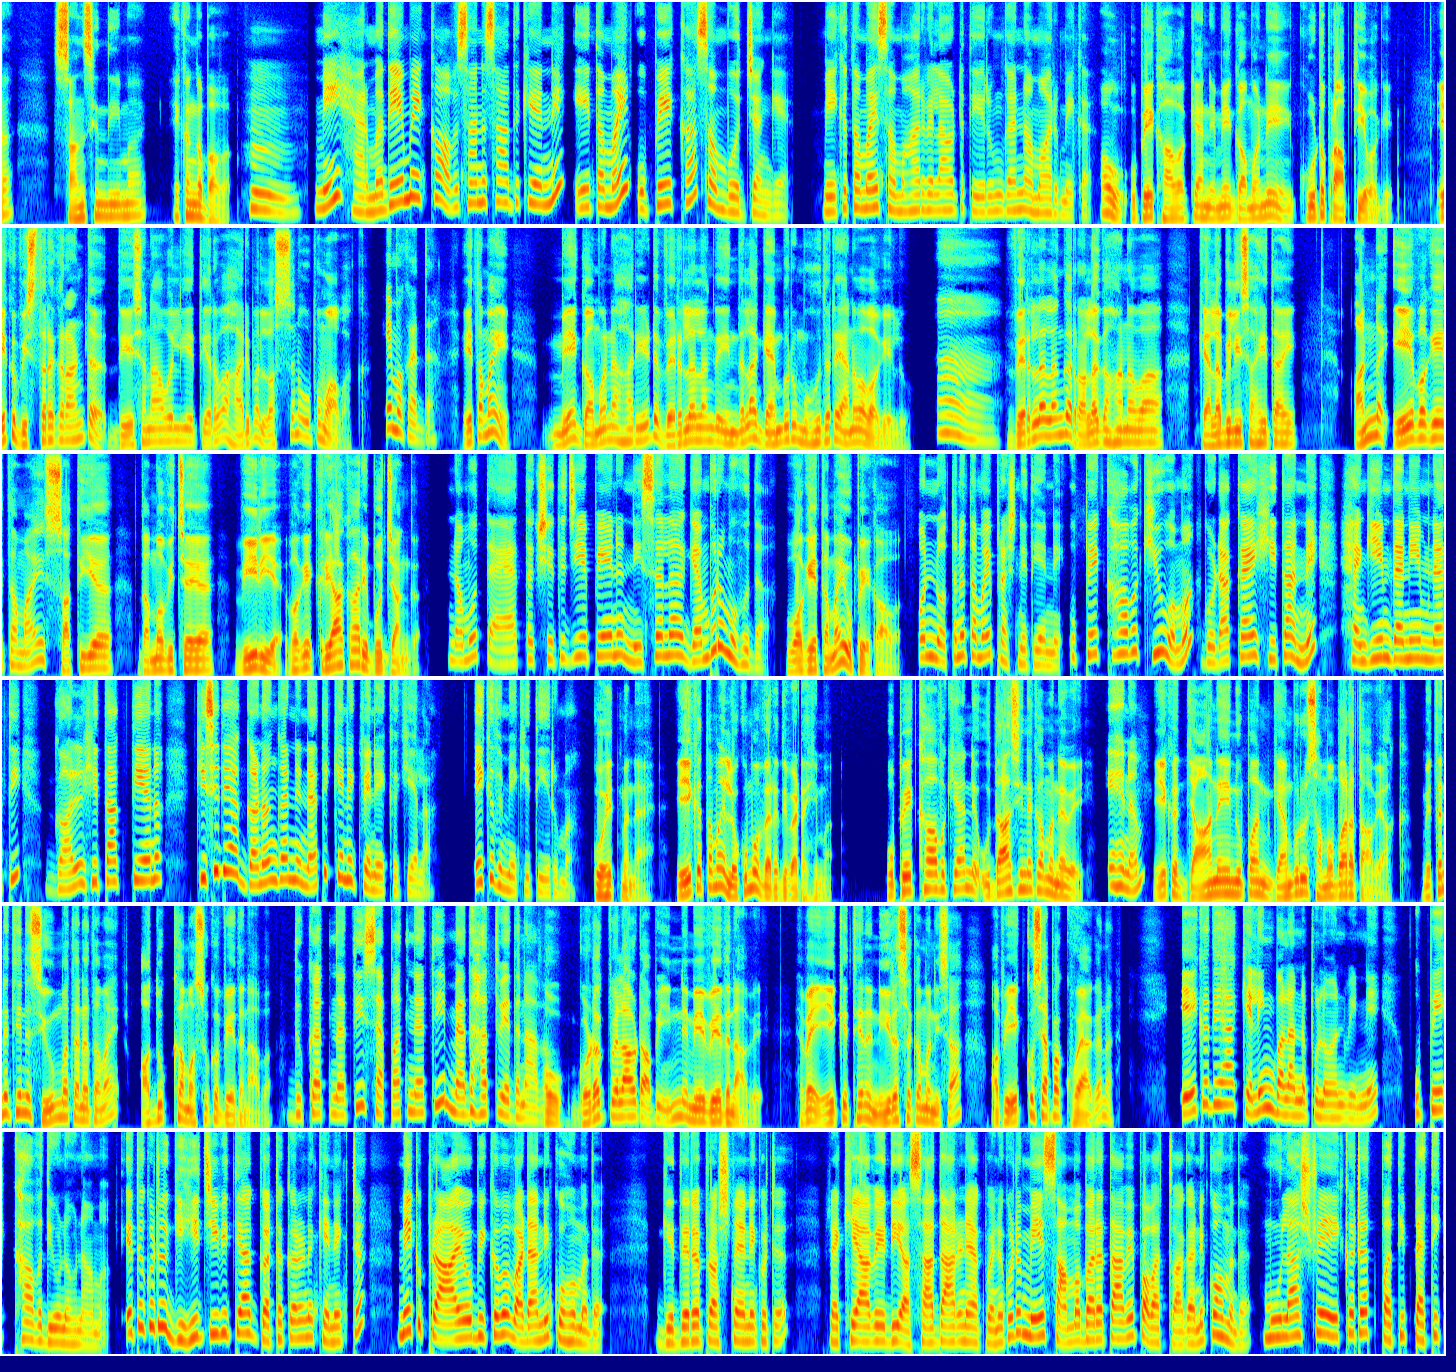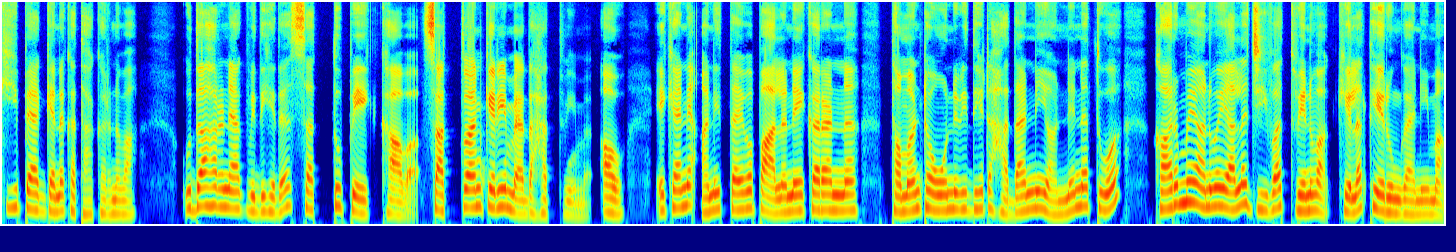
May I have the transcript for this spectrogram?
සංසිඳීම, එකඟ බව. හ්ම්. මේ හැමදේම එක්ක අවසාන සාධකයන්නේ ඒ තමයි උපේක්ඛා සම්බොජ්ජංගය. මේක තමයි සමහර වෙලාවට තේරුම් ගන්න අමාරු මේක. ඔව් උපේක්ෂාවක් කියන්නේ මේ ගමනේ කූට ප්‍රාප්තිය වගේ. ඒක විස්තර කරන්නට දේශනාවලියේ තියරව හරිම ලස්සන උපමාවක්. ඒ මොකද්ද? ඒ තමයි මේ ගමන හරියට වෙරළ ළඟ ඉඳලා ගැඹුරු මුහුදට යනවා වගේලු. වෙරළ ළඟ රළ ගහනවා, කැළබිලි සහිතයි. අන්න ඒ වගේ තමයි සතිය, ධම්මවිචය, වීරිය වගේ ක්‍රියාකාරී බොජ්ජංග. නමුත් ඈත ක්ෂිතිජයේ පේන නිසල ගැඹුරු මුහුද. වගේ තමයි උපේක්ෂාව. ඔන්න ඔතන තමයි ප්‍රශ්නේ තියෙන්නේ. උපේක්ඛාව කිව්වම ගොඩක් අය හිතන්නේ හැඟීම් දැනීම් නැති, ගල් හිතක් තියෙන, කිසි දෙයක් ගණන් ගන්නේ නැති කෙනෙක් වෙන එක කියලා. ඒකද මේකේ තීරුම. කොහෙත්ම නැහැ. ඒක තමයි ලොකුම වැරදි වැටහිම. උපේක්ෂාව කියන්නේ උදාසීනකම නෙවෙයි. එහෙනම් ඒක ඥානයෙන් උපන් ගැඹුරු සමබරතාවයක්. මෙතන තියෙන සියුම්ම තැන තමයි අදුක්ඛම සුඛ වේදනාව. දුකත් නැති, සැපත් නැති මදහත් වේදනාව. ඔව් ගොඩක් වෙලාවට අපි ඉන්නේ මේ වේදනාවේ. හැබැයි ඒකේ තියෙන නීරසකම නිසා අපි එක්ක සැපක් හොයාගෙන ඒක දිහා කෙලින් බලන්න පුළුවන් වෙන්නේ උපේක්ඛාව දියුණු වුණාම. එතකොට ගිහි ජීවිතයක් ගත කරන කෙනෙක්ට මේක ප්‍රායෝගිකව වඩන්නේ කොහොමද? gedara ප්‍රශ්න එනකොට රැකියාවේදී අසාධාරණයක් වෙනකොට මේ සමබරතාවය පවත්වා ගන්නේ කොහොමද? මූලාශ්‍රයේ ඒකටත් ප්‍රතිපැති කිහිපයක් ගැන කතා කරනවා. උදාහරණයක් විදිහට සත්තුපේක්ඛාව. සත්වන් කෙරෙහි මදහත් වීම. ඔව්. ඒ කියන්නේ අනිත් අයව පාලනය කරන්න Tamanට ඕන විදිහට හදන්න යන්නේ නැතුව කර්මය අනුව යලා ජීවත් වෙනවා කියලා තේරුම් ගැනීම.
